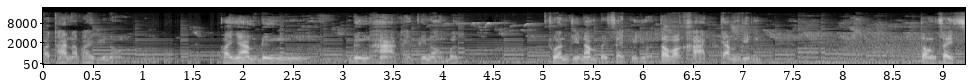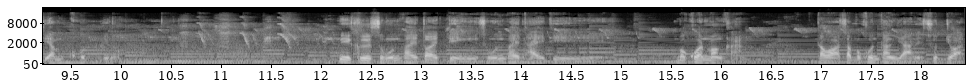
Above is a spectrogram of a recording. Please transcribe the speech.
ประทานอภัยพี่น้องพยายามดึงดึงหากให้พี่น้องเบิ่ง ชวนที่นำไปใส่ประโยชน์แต่ว่าขาดจำดิน ต้องใส่เสียมขุดพี่น้องนี่คือสมุนไพรต้อยติ่งสมุนไพรไทยที่บ่ควรมองข้ามแต่ว่าสรรพคุณทางยานี่สุดยอด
